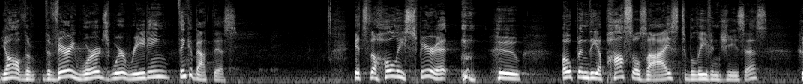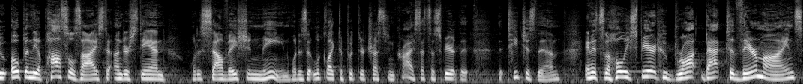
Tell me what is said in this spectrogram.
y'all, the, the very words we're reading, think about this. It's the Holy Spirit who opened the apostles' eyes to believe in Jesus, who opened the apostles' eyes to understand what does salvation mean? What does it look like to put their trust in Christ? That's the Spirit that, that teaches them. And it's the Holy Spirit who brought back to their minds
